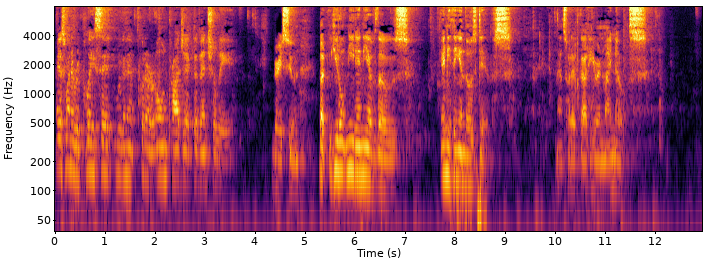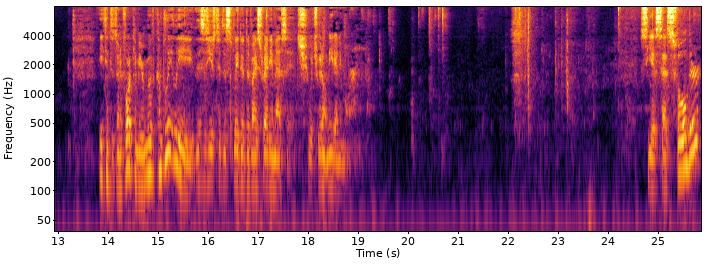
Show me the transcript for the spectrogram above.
I just want to replace it. We're going to put our own project eventually, very soon. But you don't need any of those anything in those divs. That's what I've got here in my notes. 18 to 24 can be removed completely. This is used to display the device ready message, which we don't need anymore. CSS folder.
